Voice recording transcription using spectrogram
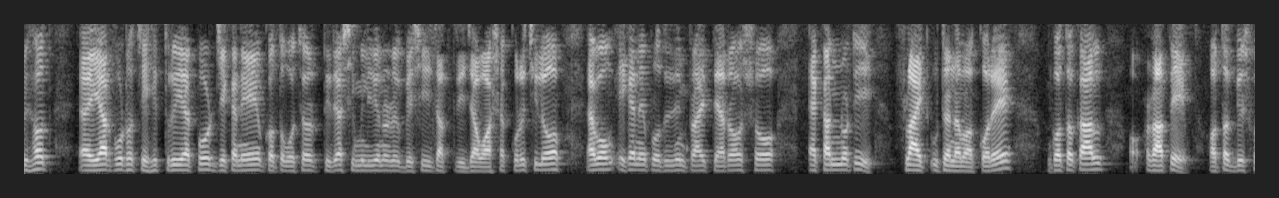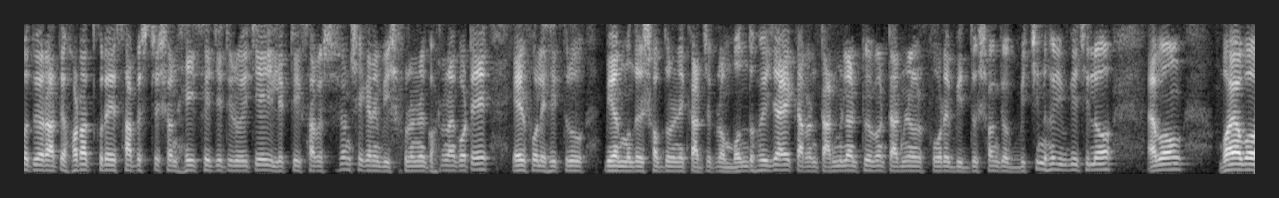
বৃহৎ এয়ারপোর্ট হচ্ছে হিত্রু এয়ারপোর্ট, যেখানে গত বছর তিরাশি মিলিয়নেরও বেশি যাত্রী যাওয়া আসা করেছিল এবং এখানে প্রতিদিন প্রায় তেরোশো একান্নটি ফ্লাইট উঠানামা করে। গতকাল রাতে, অর্থাৎ বৃহস্পতিবার রাতে হঠাৎ করে সাবস্টেশন হেইসে যেটি রয়েছে, ইলেকট্রিক সাবস্টেশন, সেখানে বিস্ফোরণের ঘটনা ঘটে। এর ফলে হিত্রু বিমানবন্দরের সব ধরনের কার্যক্রম বন্ধ হয়ে যায়, কারণ টার্মিনাল টু এবং টার্মিনাল ফোরে বিদ্যুৎ সংযোগ বিচ্ছিন্ন হয়ে গিয়েছিল এবং ভয়াবহ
